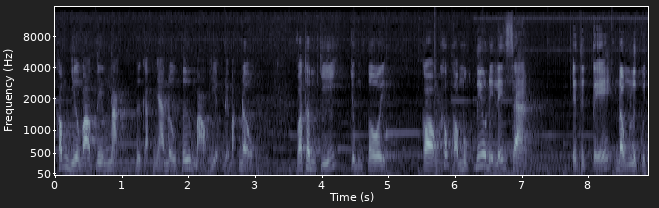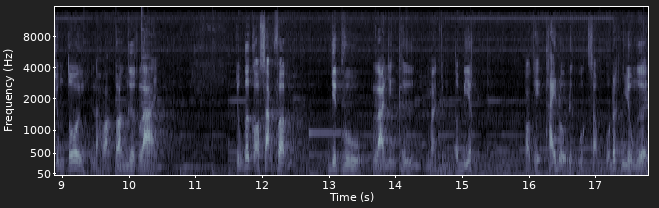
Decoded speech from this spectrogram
không dựa vào tiền mặt từ các nhà đầu tư mạo hiểm để bắt đầu. Và thậm chí chúng tôi còn không có mục tiêu để lên sàn. Trên thực tế, động lực của chúng tôi là hoàn toàn ngược lại. Chúng tôi có sản phẩm, dịch vụ là những thứ mà chúng tôi biết có thể thay đổi được cuộc sống của rất nhiều người.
